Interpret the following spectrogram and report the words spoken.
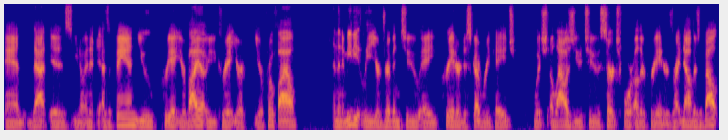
And that is you know and it, as a fan you create your bio or you create your your profile and then immediately you're driven to a creator discovery page which allows you to search for other creators. Right now there's about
